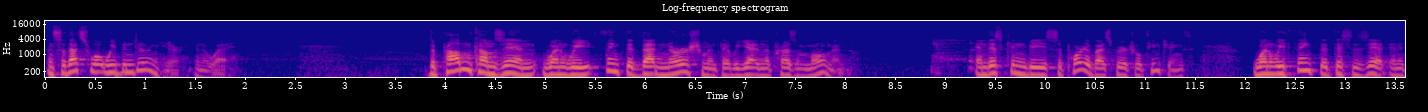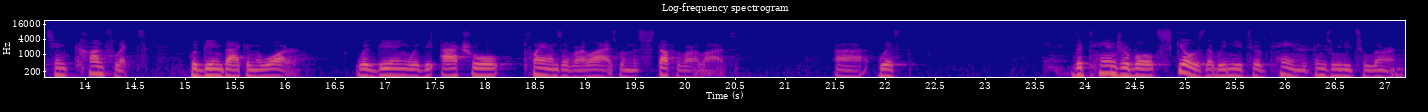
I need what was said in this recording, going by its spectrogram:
And so that's what we've been doing here, in a way. The problem comes in when we think that that nourishment that we get in the present moment, and this can be supported by spiritual teachings, when we think that this is it and it's in conflict with being back in the water, with being with the actual plans of our lives, when the stuff of our lives, uh, with the tangible skills that we need to obtain, the things we need to learn.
